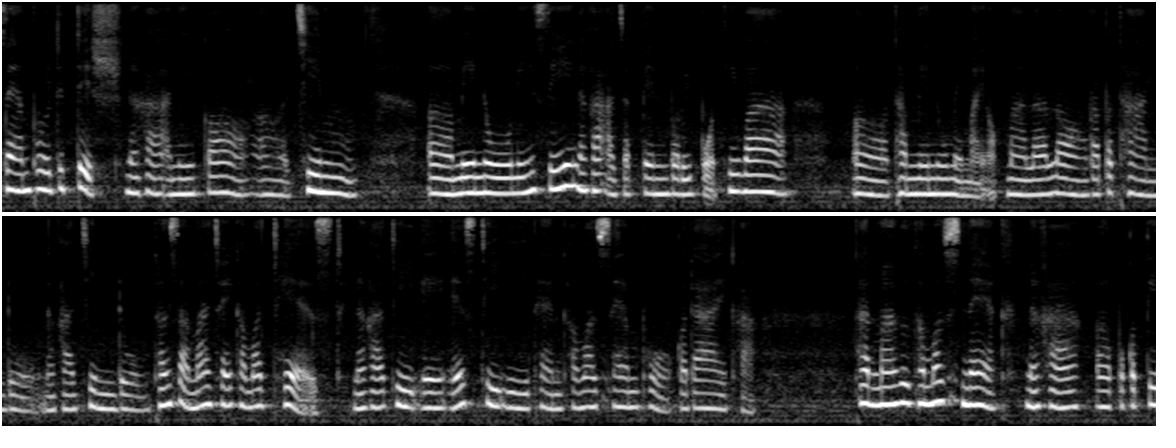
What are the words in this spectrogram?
sample the dish นะคะ อันนี้ก็ชิมเเมนูนี้ซินะคะ อาจจะเป็นบริบทที่ว่า ทำเมนูใหม่ ๆ ออกมาแล้วลองรับประทานดูนะคะ ชิมดู ท่านสามารถใช้คำว่า taste นะคะ t a s t e แทนคำว่า sample ก็ได้ค่ะถัดมาคือคำว่า snack นะคะปกติ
